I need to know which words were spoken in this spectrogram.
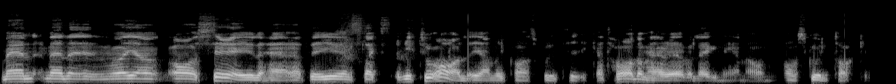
Men, men eh, vad jag avser är ju det här att det är ju en slags ritual i amerikansk politik att ha de här överläggningarna om, om skuldtaket.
